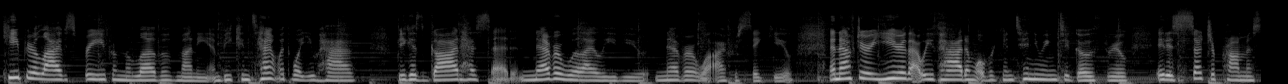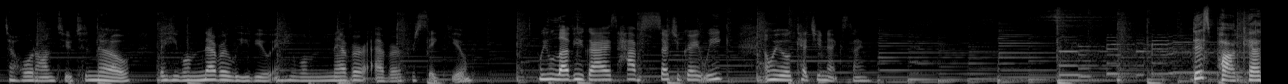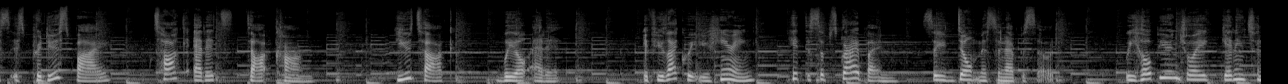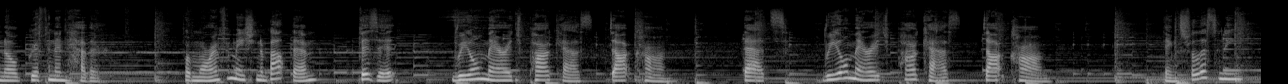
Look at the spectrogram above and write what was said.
Keep your lives free from the love of money and be content with what you have because God has said, Never will I leave you, never will I forsake you. And after a year that we've had and what we're continuing to go through, it is such a promise to hold on to, to know that He will never leave you and He will never, ever forsake you. We love you guys. Have such a great week, and we will catch you next time. This podcast is produced by TalkEdits.com. You talk, we'll edit. If you like what you're hearing, hit the subscribe button so you don't miss an episode. We hope you enjoy getting to know Griffin and Heather. For more information about them, visit realmarriagepodcast.com. That's realmarriagepodcast.com. Thanks for listening.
